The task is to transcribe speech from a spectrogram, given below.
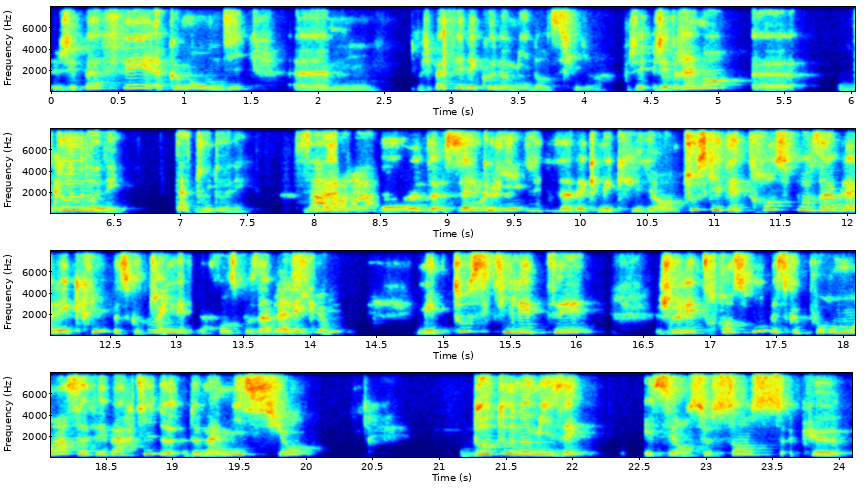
j'ai pas fait, comment on dit, euh, j'ai pas fait d'économie dans ce livre. J'ai vraiment euh, T'as tout donné. T'as tout donné. Ça, ma méthode, celle que j'utilise avec mes clients, tout ce qui était transposable à l'écrit, parce que tout n'est pas transposable à l'écrit, mais tout ce qu'il était, je l'ai transmis parce que pour moi, ça fait partie de, ma mission d'autonomiser. Et c'est en ce sens que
